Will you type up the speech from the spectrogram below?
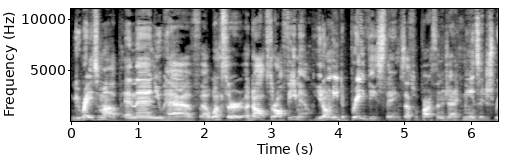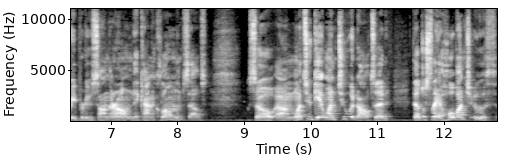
you raise them up, and then you have, uh, once they're adults, they're all female. You don't need to breed these things. That's what parthenogenic means. They just reproduce on their own. They kind of clone themselves. So um, once you get one to adulthood, they'll just lay a whole bunch of ooth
